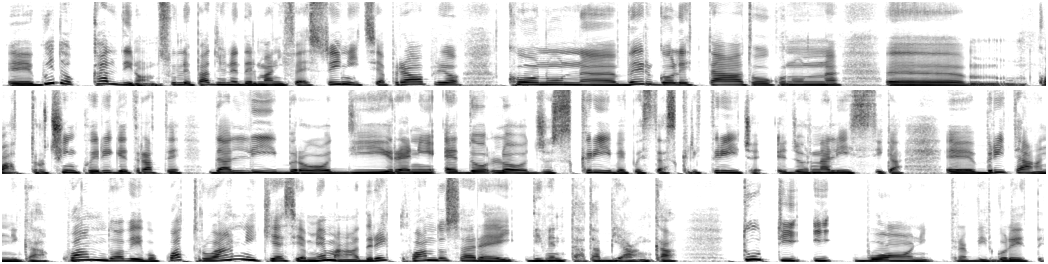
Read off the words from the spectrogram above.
eh, Guido Caldiron sulle pagine del manifesto. Inizia proprio con un vergolettato, con un eh, 4-5 righe tratte dal libro di Reni Edo Lodge. Scrive questa scrittrice e giornalistica eh, britannica. Quando avevo 4 anni chiesi a mia madre quando sarei diventata bianca. Tutti i buoni, tra virgolette,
